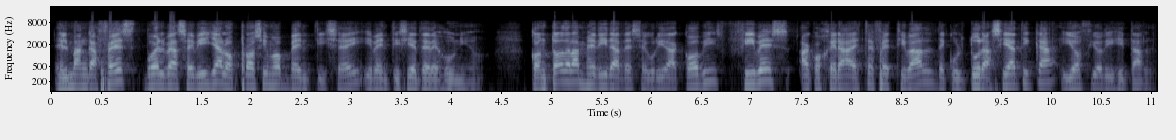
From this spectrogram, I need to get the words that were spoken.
El Manga Fest vuelve a Sevilla los próximos 26 y 27 de junio. Con todas las medidas de seguridad COVID, FIBES acogerá este festival de cultura asiática y ocio digital.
